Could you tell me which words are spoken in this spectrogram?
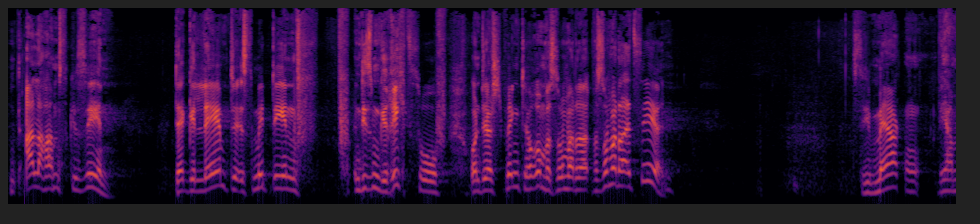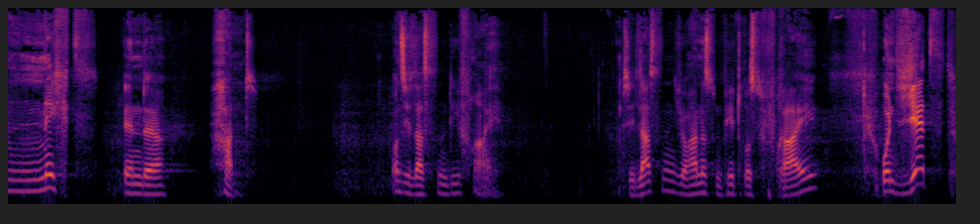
Und alle haben es gesehen. Der Gelähmte ist mit denen in diesem Gerichtshof und der springt herum. Was sollen wir da, was sollen wir da erzählen? Sie merken, wir haben nichts in der Hand. Und sie lassen die frei. Sie lassen Johannes und Petrus frei. Und jetzt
